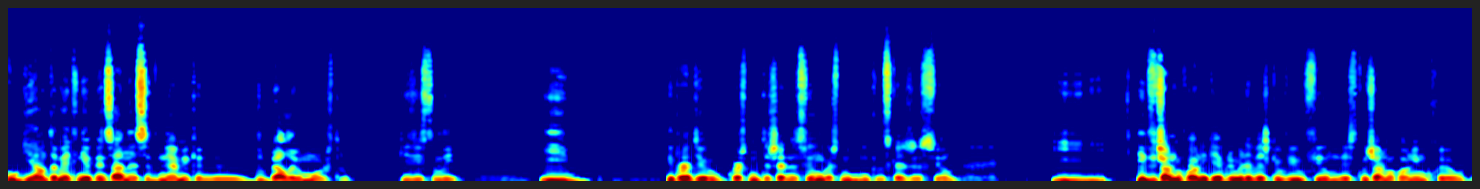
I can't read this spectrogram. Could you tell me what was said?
o guião, também tinha pensado nessa dinâmica de, de Bela e o Monstro que existe ali. E, e pronto, eu gosto muito da Cher nesse filme, gosto muito de Nicolas Cage nesse filme e, e do John Mahoney, que é a primeira vez que eu vi o filme desde que o John Mahoney morreu,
